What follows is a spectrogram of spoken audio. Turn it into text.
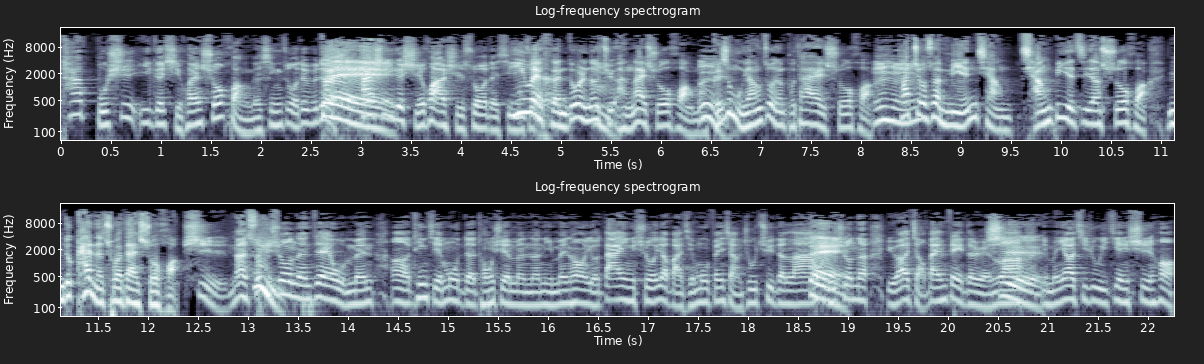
它不是一个喜欢说谎的星座，对不对？对，它是一个实话实说的星座。因为很多人都觉得很爱说谎嘛，可是母羊座人不太爱说谎。他就算勉强强逼着自己要说谎，你都看得出来他在说谎。是，那所以说呢，在我们呃听节目的同学们呢，你们哦有答应说要把节目分享出去的啦，或者说呢有要缴班费的人啦，你们要记住一件事哈，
